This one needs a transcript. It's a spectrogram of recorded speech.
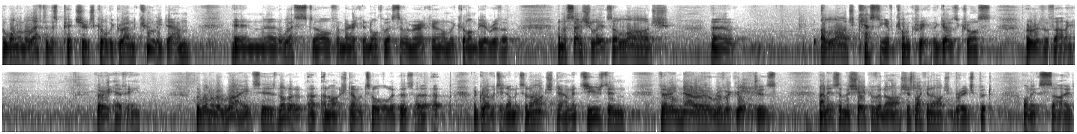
the one on the left of this picture, it's called the Grand Coulee Dam in uh, the west of America, northwest of America, on the Columbia River. And essentially, it's a large, uh, a large casting of concrete that goes across a river valley. Very heavy. The one on the right is not a, a, an arch dam at all. It's a, a, gravity dam. It's an arch dam. It's used in very narrow river gorges, and it's in the shape of an arch, just like an arch bridge, but on its side.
